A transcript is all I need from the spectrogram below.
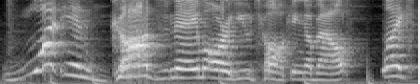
what in God's name are you talking about? Like,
